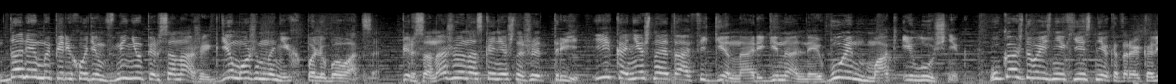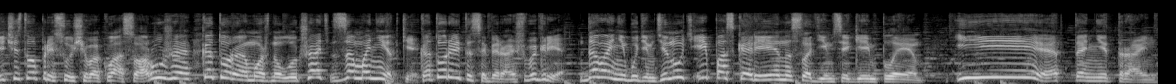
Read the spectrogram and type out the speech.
Далее мы переходим в меню персонажей, где можем на них полюбоваться. Персонажей у нас, конечно же, три. И, конечно, это офигенно оригинальные воин, маг и лучник. У каждого из них есть некоторое количество присущего классу оружия, которое можно улучшать за монетки, которые ты собираешь в игре. Давай не будем тянуть и поскорее насладимся геймплеем. И это не Трайн.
